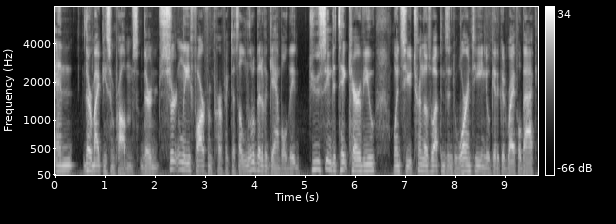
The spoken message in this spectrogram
and there might be some problems. They're certainly far from perfect. It's a little bit of a gamble. They do seem to take care of you once you turn those weapons into warranty and you'll get a good rifle back.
